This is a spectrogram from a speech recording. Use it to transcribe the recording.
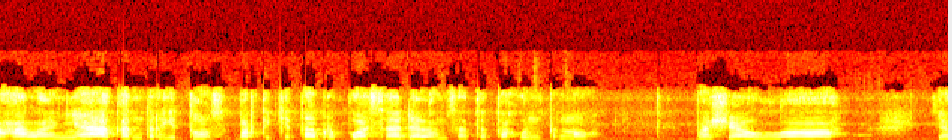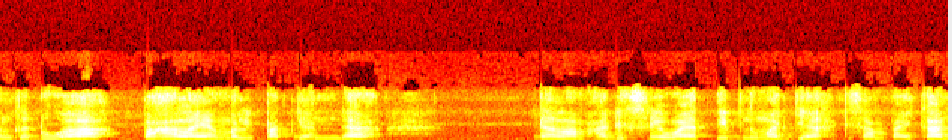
pahalanya akan terhitung seperti kita berpuasa dalam satu tahun penuh. Masya Allah. Yang kedua, pahala yang berlipat ganda. Dalam hadis riwayat Ibnu Majah disampaikan,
